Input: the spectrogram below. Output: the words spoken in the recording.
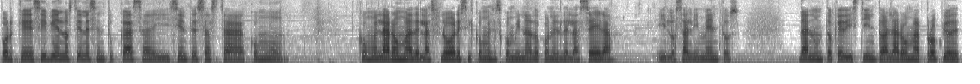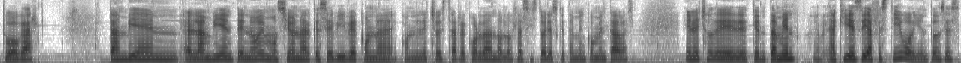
Porque si bien los tienes en tu casa y sientes hasta como, como el aroma de las flores y cómo es combinado con el de la cera y los alimentos, dan un toque distinto al aroma propio de tu hogar. También el ambiente ¿no? emocional que se vive con, la, con el hecho de estar recordándolos, las historias que también comentabas. El hecho de, que también aquí es día festivo y entonces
